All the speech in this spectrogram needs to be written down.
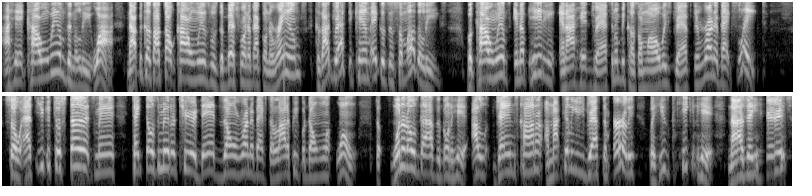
I hit Kyren Williams in the league. Why? Not because I thought Kyren Williams was the best running back on the Rams, because I drafted Cam Akers in some other leagues. But Kyren Williams ended up hitting, and I had drafted him because I'm always drafting running backs late. So after you get your studs, man, take those middle tier dead zone running backs that a lot of people don't want. The, one of those guys is going to hit. I, James Conner. I'm not telling you you draft him early, but he's he can hit. Najee Harris,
